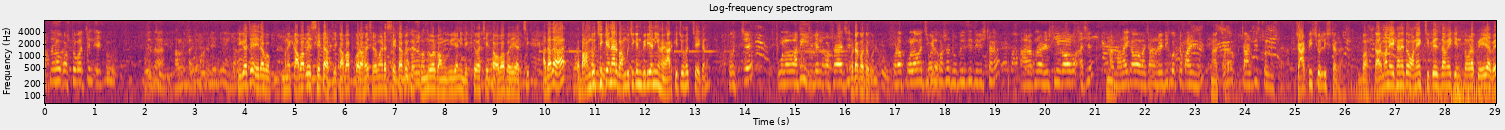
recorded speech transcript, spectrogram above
আপনারাও কষ্ট পাচ্ছেন একটু ঠিক আছে এই দেখো মানে কাবাবের সেট যে কাবাব করা হয় সেরকম একটা সেট খুব সুন্দর বাম্বু বিরিয়ানি দেখতে পাচ্ছি এটা অবাক হয়ে যাচ্ছি। আর দাদা বাম্বু চিকেন আর বাম্বু চিকেন বিরিয়ানি হয় আর কিছু হচ্ছে এখানে? হচ্ছে পোলাও আছে চিকেন কষা আছে। ওটা কত করে? ওটা পোলাও আর চিকেন কষা দু পিস দিয়ে তিরিশ টাকা। আর আপনার রেশমি কাবাব আছে আর মালাই কাবাব আছে আমরা রেডি করতে পারিনি। আচ্ছা। ওটা চার পিস চল্লিশ টাকা। চার পিস চল্লিশ টাকা। বাহ তার মানে এখানে তো অনেক চিপেস্ট দামে কিন্তু তোমরা পেয়ে যাবে।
